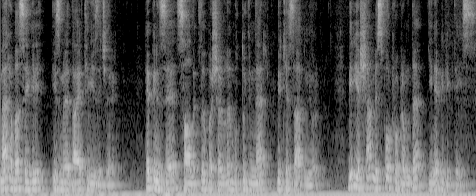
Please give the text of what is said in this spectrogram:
Merhaba sevgili İzmir'e dair TV izleyicileri. Hepinize sağlıklı, başarılı, mutlu günler bir kez daha diliyorum. Bir yaşam ve spor programında yine birlikteyiz.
